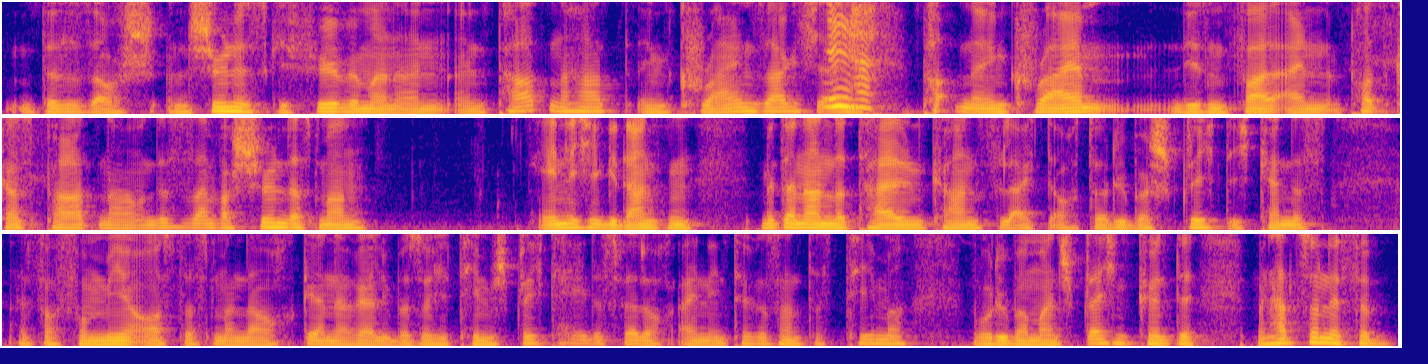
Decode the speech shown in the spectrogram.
das ist auch ein schönes Gefühl, wenn man einen, einen Partner hat, in Crime, sage ich, einen ja. Partner in Crime, in diesem Fall einen Podcast-Partner. Und das ist einfach schön, dass man ähnliche Gedanken miteinander teilen kann, vielleicht auch darüber spricht. Ich kenne das einfach von mir aus, dass man da auch generell über solche Themen spricht. Hey, das wäre doch ein interessantes Thema, worüber man sprechen könnte. Man hat so eine Verbindung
